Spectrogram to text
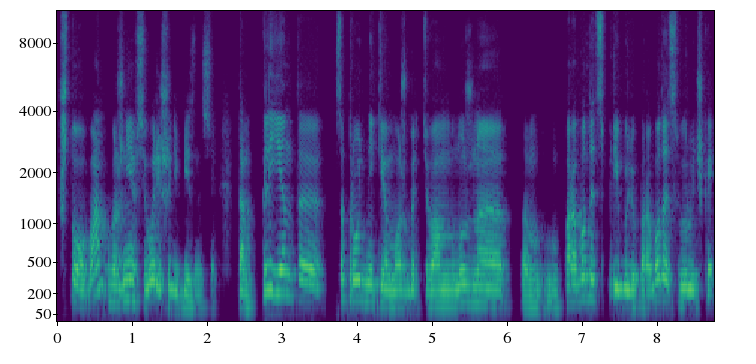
Что вам важнее всего решить в бизнесе? Там клиенты, сотрудники, может быть, вам нужно там, поработать с прибылью, поработать с выручкой.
